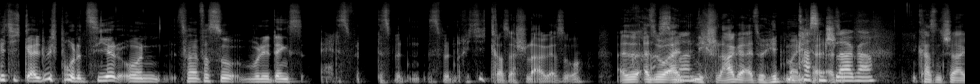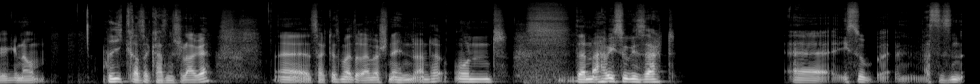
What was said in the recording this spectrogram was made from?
richtig geil durchproduziert und es war einfach so, wo du denkst, hey, das wird, das wird, das wird ein richtig krasser Schlager so. Also, also halt Mann. nicht Schlager, also Hit meine halt. Kassenschlager. Also, Kassenschlager, genau. Richtig krasser Kassenschlager. Äh, sag das mal dreimal schnell hintereinander. Und dann habe ich so gesagt, äh, ich so, äh, was ist denn, äh,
